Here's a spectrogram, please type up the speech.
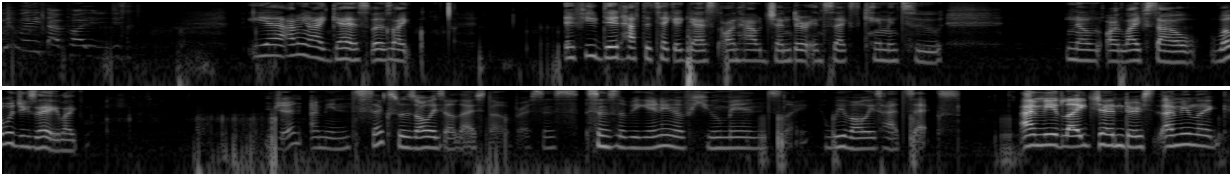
We really thought part of it just Yeah, I mean, I guess, but it's like if you did have to take a guess on how gender and sex came into, you know, our lifestyle, what would you say? Like, Gen- I mean, sex was always a lifestyle, bro. Since since the beginning of humans, like we've always had sex. I mean, like genders. I mean, like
